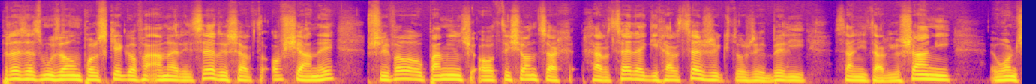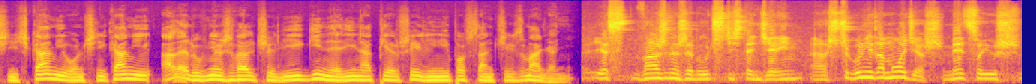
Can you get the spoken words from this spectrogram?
Prezes Muzeum Polskiego w Ameryce, Ryszard Owsiany, przywołał pamięć o tysiącach harcerek i harcerzy, którzy byli sanitariuszami, łączniczkami, łącznikami, ale również walczyli i ginęli na pierwszej linii powstańczych zmagań. Jest ważne, żeby uczcić ten dzień, szczególnie dla młodzież. My, co już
